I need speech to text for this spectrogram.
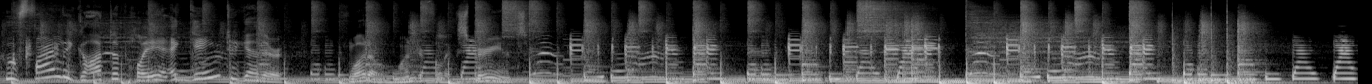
who finally got to play a game together. What a wonderful experience! 三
